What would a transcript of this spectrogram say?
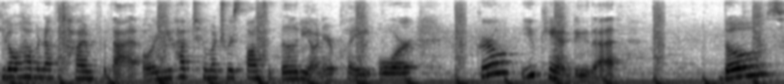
you don't have enough time for that or you have too much responsibility on your plate or girl you can't do that. Those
